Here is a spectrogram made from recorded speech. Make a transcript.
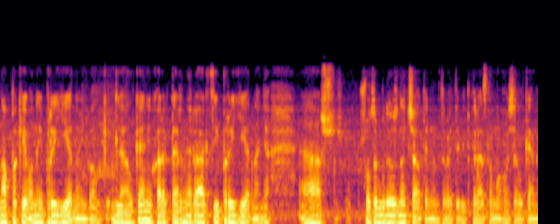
навпаки, вони приєднують. Для алкенів характерні реакції приєднання. Е, Що це буде означати? Давайте відкреслимо ось алкени.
